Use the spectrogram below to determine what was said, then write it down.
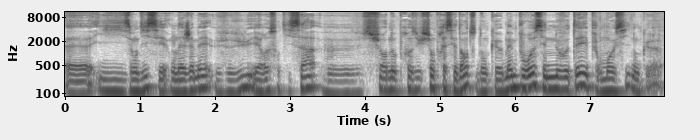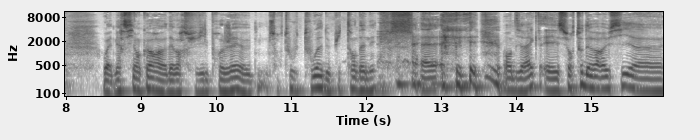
euh, ils ont dit c'est on n'a jamais vu et ressenti ça sur nos productions précédentes. Donc même pour eux, c'est une nouveauté, et pour moi aussi. Donc ouais, merci encore d'avoir suivi le projet, surtout toi depuis tant d'années en direct, et surtout d'avoir réussi à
